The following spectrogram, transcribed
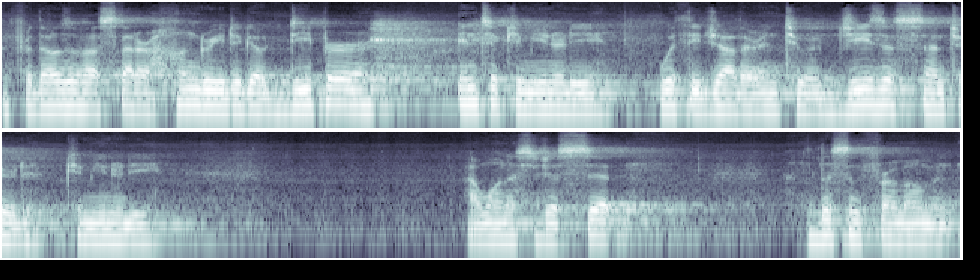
And for those of us that are hungry to go deeper into community with each other, into a Jesus centered community, I want us to just sit and listen for a moment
